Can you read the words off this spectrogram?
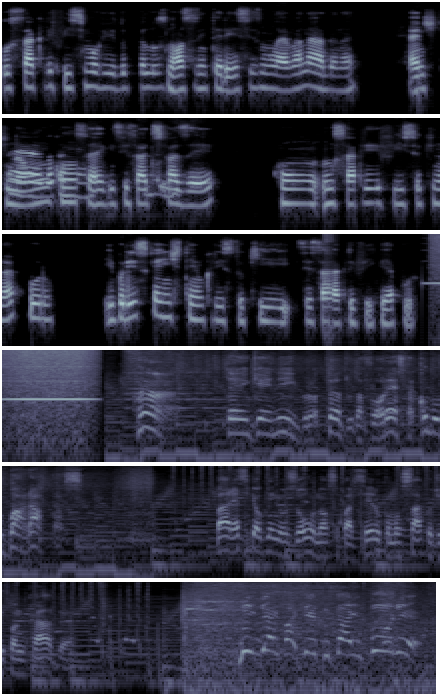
o sacrifício movido pelos nossos interesses não leva a nada, né? A gente é, não é, consegue se satisfazer com um sacrifício que não é puro. E por isso que a gente tem um Cristo que se sacrifica e é puro. Tem Genin brotando da floresta como baratas. Parece que alguém usou o nosso parceiro como um saco de pancada. Ninguém faz isso e sai impune!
